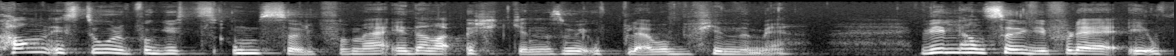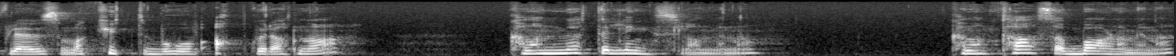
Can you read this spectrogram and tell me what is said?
Kan jeg stole på Guds omsorg for meg i denne ørkenen som vi opplever å befinne meg i? Vil han sørge for det jeg opplever som akutte behov akkurat nå? Kan han møte lengslene mine? Kan han ta seg av barna mine?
